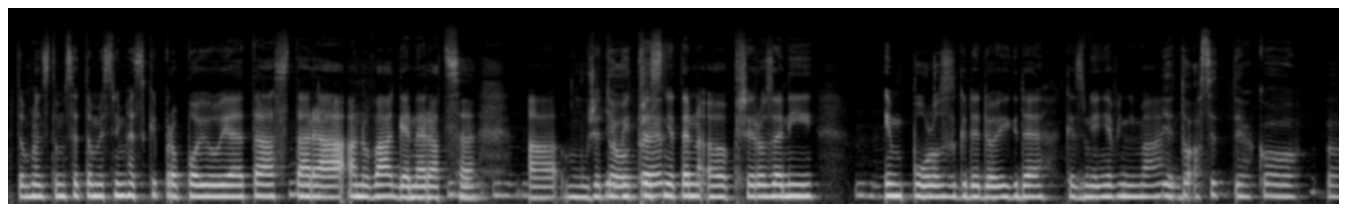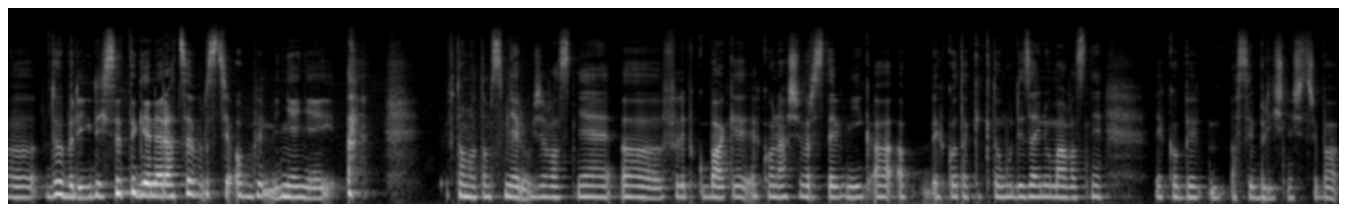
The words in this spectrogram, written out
v tomhle tom se to, myslím, hezky propojuje ta stará a nová generace mhm, mhm, a může to jo, být to přesně je... ten uh, přirozený mm-hmm. impuls, kde dojde ke změně vnímání. Je to asi jako uh, dobrý, když se ty generace prostě obměnějí v tomhle směru, že vlastně uh, Filip Kubák je jako náš vrstevník a, a jako taky k tomu designu má vlastně jakoby asi blíž než třeba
